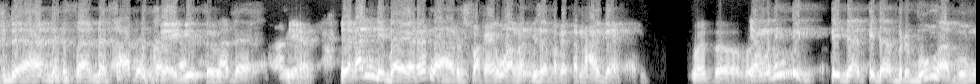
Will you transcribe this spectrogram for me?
ada ada ada satu ada, kayak gitu. Ada. Ya ya kan dibayarnya nggak harus pakai uang kan bisa pakai tenaga kan. Betul. betul. Yang penting tidak tidak berbunga bung.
